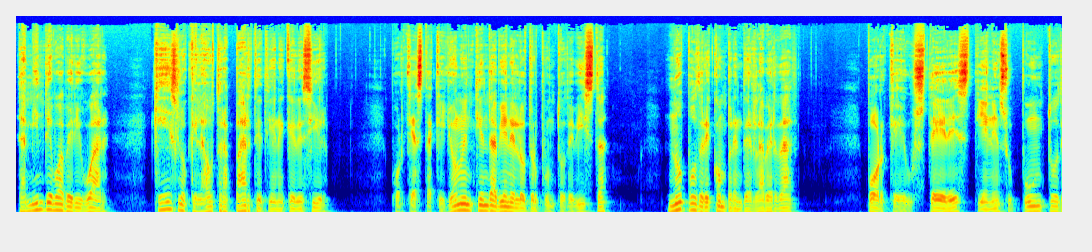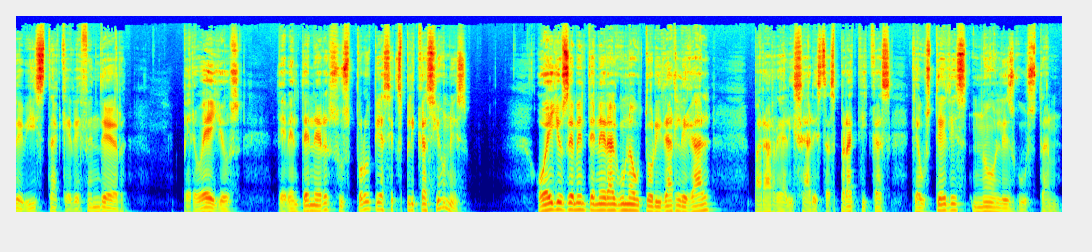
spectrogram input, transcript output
también debo averiguar qué es lo que la otra parte tiene que decir, porque hasta que yo no entienda bien el otro punto de vista, no podré comprender la verdad, porque ustedes tienen su punto de vista que defender, pero ellos deben tener sus propias explicaciones, o ellos deben tener alguna autoridad legal para realizar estas prácticas que a ustedes no les gustan.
